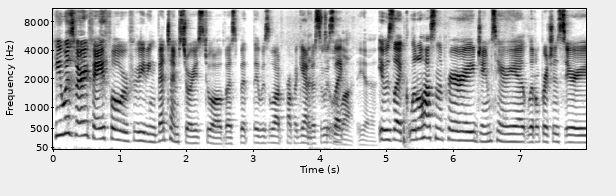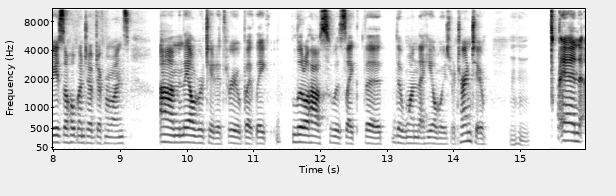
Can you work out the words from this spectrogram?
he was very faithful with reading bedtime stories to all of us, but there was a lot of propaganda. so it was like lot, yeah. it was like Little House on the Prairie, James Herriot, Little Britches series, a whole bunch of different ones. Um, and they all rotated through, but like Little House was like the the one that he always returned to. And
